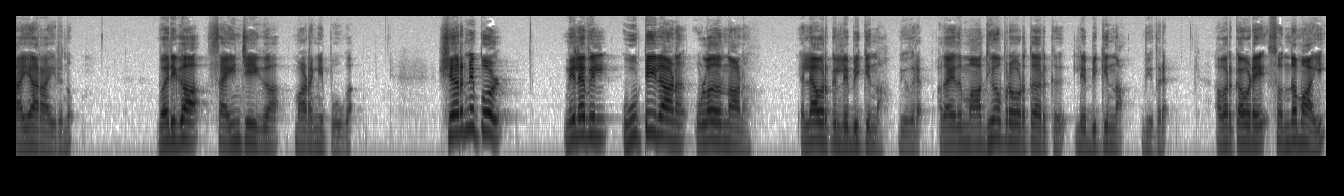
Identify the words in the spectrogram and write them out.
തയ്യാറായിരുന്നു. വരിക സൈൻ ചെയ്യുക മടങ്ങിപ്പോവുക ഷെറിനിപ്പോൾ നിലവിൽ ഊട്ടിയിലാണ് ഉള്ളതെന്നാണ് എല്ലാവർക്കും ലഭിക്കുന്ന വിവരം. അതായത് മാധ്യമപ്രവർത്തകർക്ക് ലഭിക്കുന്ന വിവരം. അവർക്കവിടെ സ്വന്തമായി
